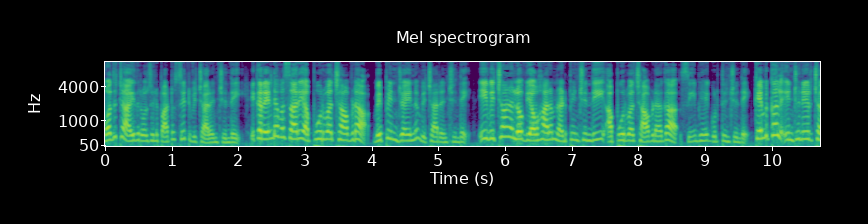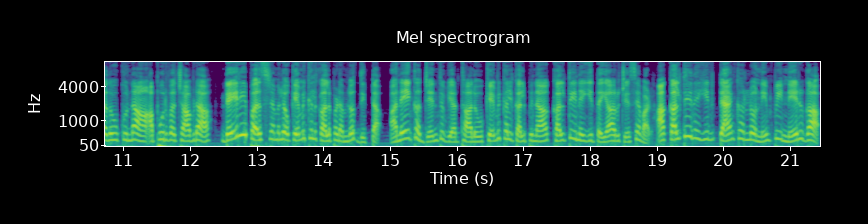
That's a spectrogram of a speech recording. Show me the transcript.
మొదట ఐదు రోజుల పాటు సిట్ విచారించింది. ఇక రెండవసారి అపూర్వ చావ్డా విపిన్ జైన్ను విచారించింది. ఈ విచారణలో వ్యవహారం నడిపించింది అపూర్వ చావ్డాగా సీబీఐ గుర్తించింది. కెమికల్ ఇంజనీర్ చదువుకున్న అపూర్వ చావ్డా డైరీ పరిశ్రమలో కెమికల్ కలపడంలో దిట్ట. అనేక జంతు వ్యర్థాలు కెమికల్ కలిపిన కల్తీ నెయ్యి తయారు చేసేవాడు. ఆ కల్తీ నెయ్యిని ట్యాంకర్లో నింపి నేరుగా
